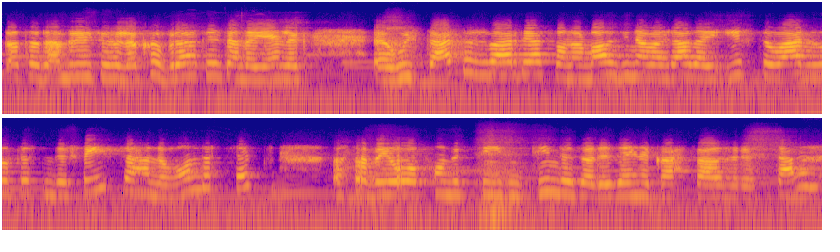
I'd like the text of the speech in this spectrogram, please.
dat dat embryootje geluk gebracht is en dat je eigenlijk een goede starterswaarde hebt. Want normaal gezien hebben we graag dat je eerste waarde zo tussen de 50 en de 100 zit. Dat staat bij jou op 117, dus dat is eigenlijk echt wel geruststellend.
